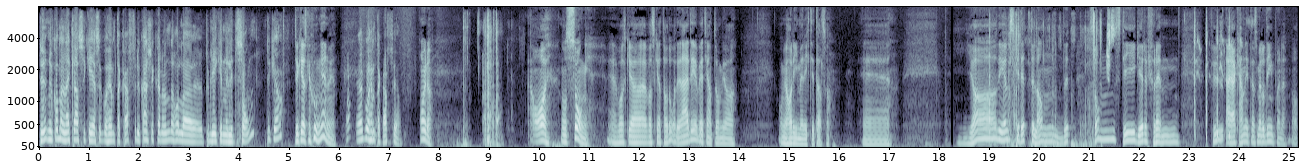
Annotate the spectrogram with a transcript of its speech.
Du, nu kommer den här klassikern, jag ska gå och hämta kaffe. Du kanske kan underhålla publiken med lite sång, tycker jag. Tycker jag ska sjunga ännu igen? Ja, jag går och hämtar kaffe, ja. Oj då. Ja, någon sång. Eh, vad, ska jag, vad ska jag ta då? Det, nej, det vet jag inte om jag, om jag har i mig riktigt alltså. Eh, Ja, vi älskar detta landet som stiger fram. Fy... Nej, jag kan inte ens melodin på den där. Ja.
